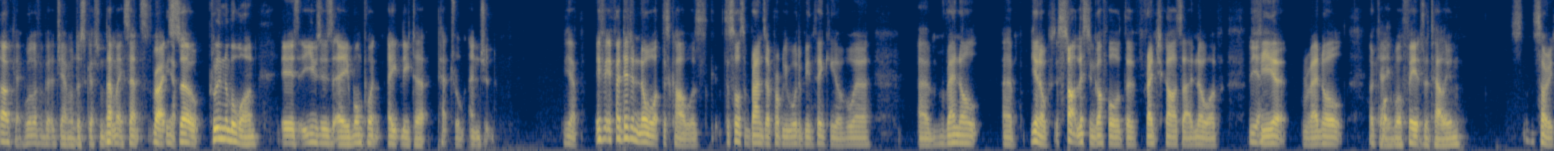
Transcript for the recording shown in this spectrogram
Okay, we'll have a bit of general discussion. That makes sense. Right. Yeah. So clue number one is it uses a 1.8 liter petrol engine. Yeah. If if I didn't know what this car was, the sort of brands I probably would have been thinking of were um, Renault. Uh, you know, start listing off all the French cars that I know of. Yeah. Fiat, Renault. Okay. What- Well, Fiat's Italian. Sorry,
